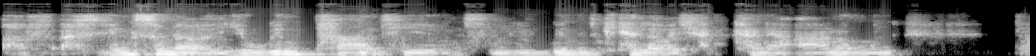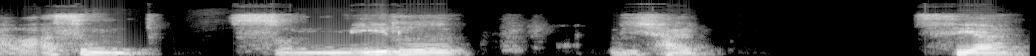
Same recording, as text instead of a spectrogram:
auf, auf so einer Jugendparty, so einem Jugendkeller, ich habe keine Ahnung. Und da war so ein, so ein Mädel, die ich halt sehr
